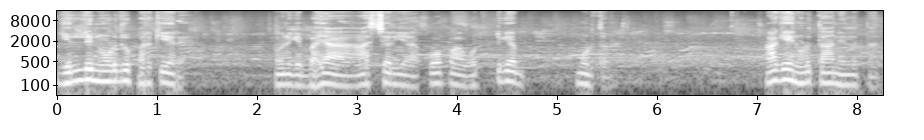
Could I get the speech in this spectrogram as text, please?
ಎಲ್ಲಿ ನೋಡಿದ್ರೂ ಪರಕೀಯರೇ, ಅವನಿಗೆ ಭಯ, ಆಶ್ಚರ್ಯ, ಕೋಪ ಒಟ್ಟಿಗೆ ಮೂಡ್ತವೆ. ಹಾಗೆಯೇ ನೋಡುತ್ತಾ ನಿಲ್ಲುತ್ತಾನೆ.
